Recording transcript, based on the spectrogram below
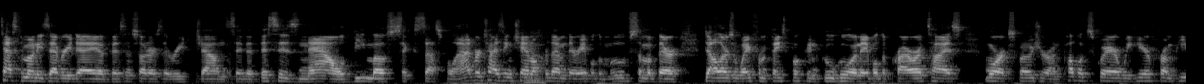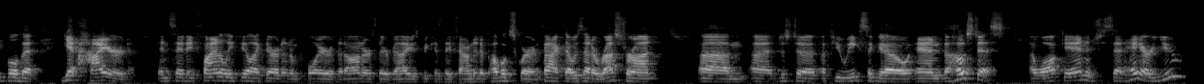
testimonies every day of business owners that reach out and say that this is now the most successful advertising channel Yeah. for them. They're able to move some of their dollars away from Facebook and Google and able to prioritize more exposure on Public Square. We hear from people that get hired and say they finally feel like they're at an employer that honors their values because they found it at Public Square. In fact, I was at a restaurant um, uh, just a, a few weeks ago, and the hostess, I walk in and she said, "Hey, are you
